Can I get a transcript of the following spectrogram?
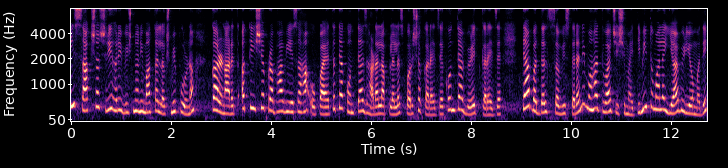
ही साक्षात श्री हरी विष्णू आणि माता लक्ष्मी पूर्ण करणार आहेत. अतिशय प्रभावी असा हा उपाय आहे. तर त्या कोणत्या झाडाला आपल्याला स्पर्श करायचा आहे कोणत्या वेळेत करायचं आहे त्याबद्दल सविस्तर आणि महत्त्वाची अशी माहिती मी तुम्हाला या व्हिडिओमध्ये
